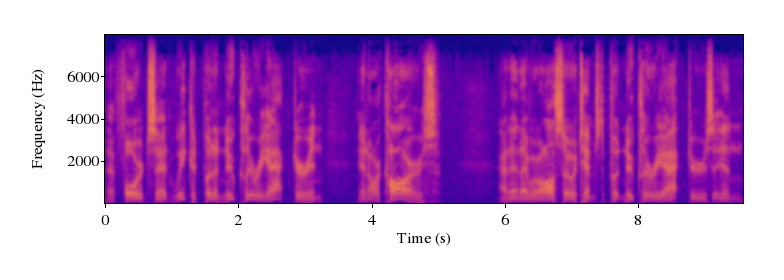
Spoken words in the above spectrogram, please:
that Ford said we could put a nuclear reactor in in our cars, and then there were also attempts to put nuclear reactors in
